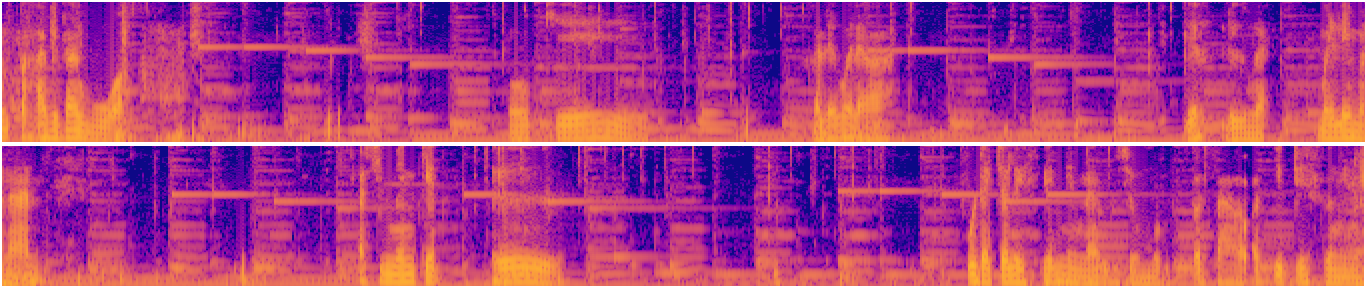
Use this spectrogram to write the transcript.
มันตายไปได้วัว โอเคเขาเรียกว่าอะไรวะเดี๋ยวลืมละไม่ได้เล่นมานาน achievement get เออฟูดแดกจะเลสนิดนึงนะคุณผู้ชมภาษาแบบอังกฤษนิดนึงนะ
